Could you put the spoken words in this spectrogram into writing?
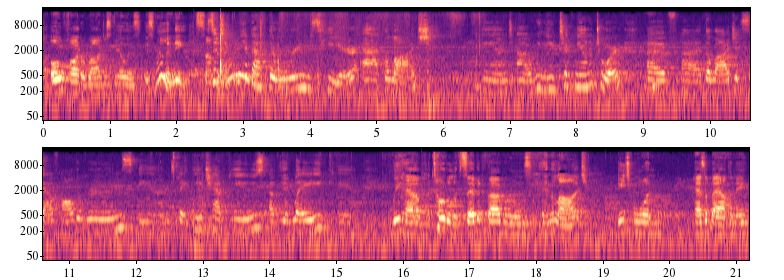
the old part of Rogersville is it's really neat. It's So tell me about the rooms here at the lodge. And uh, we, you took me on a tour of uh, the lodge itself, all the rooms, and they each have views of the lake. We have a total of 75 rooms in the lodge. Each one has a balcony.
